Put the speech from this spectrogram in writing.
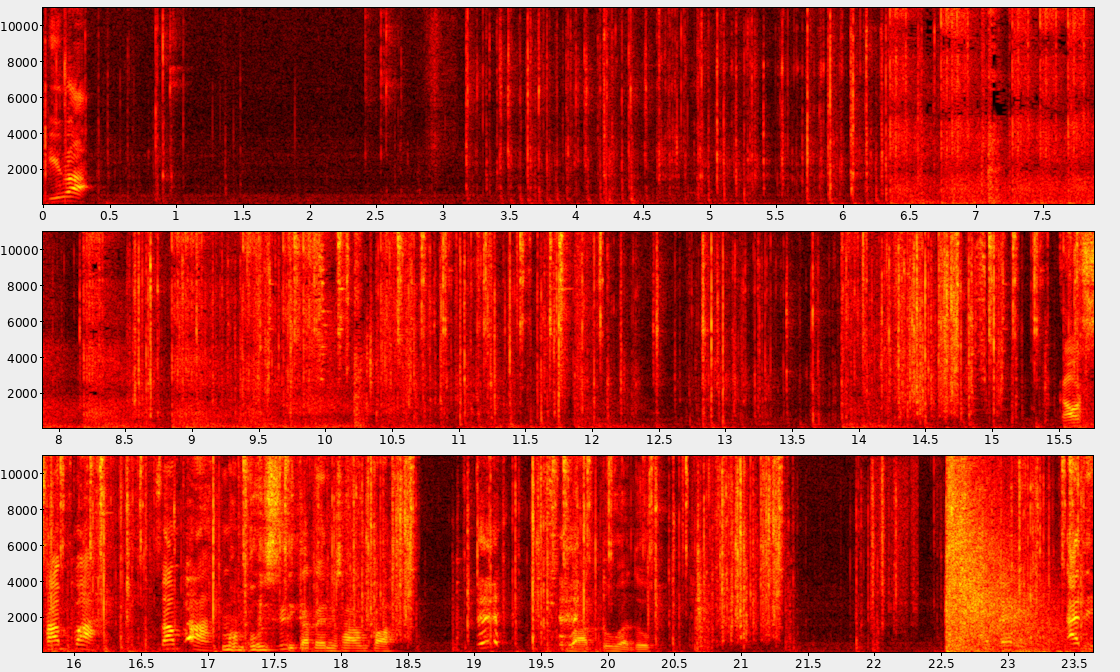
Gila. Kau sampah, sampah. Mampus dikatain sampah. Batu batu. Dari, Adi,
